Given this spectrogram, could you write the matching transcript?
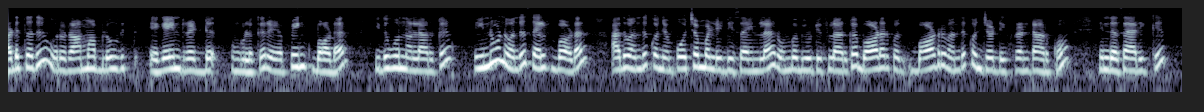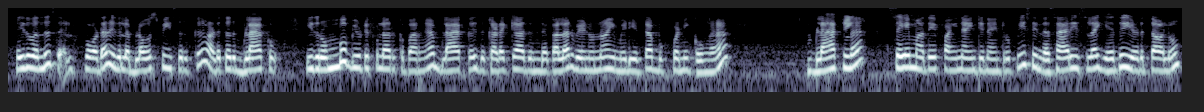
அடுத்தது ஒரு Rama blue with again red உங்களுக்கு பிங்க் பார்டர் இதுவும் நல்லாயிருக்கு இன்னொன்று வந்து செல்ஃப் பார்டர் அது வந்து கொஞ்சம் போச்சம்பள்ளி டிசைனில் ரொம்ப பியூட்டிஃபுல்லாக இருக்குது பார்டர் பார்டர் வந்து கொஞ்சம் டிஃப்ரெண்ட்டாக இருக்கும் இந்த சாரீக்கு இது வந்து செல்ஃப் பார்டர் இதில் ப்ளவுஸ் பீஸ் இருக்குது அடுத்தது பிளாக் இது ரொம்ப பியூட்டிஃபுல்லாக இருக்குது பாருங்கள் பிளாக் இது கிடைக்காது. இந்த கலர் வேணும்னா இமீடியட்டாக புக் பண்ணிக்கோங்க. பிளாக்ல சேம் அதே ஃபைவ் நைன்ட்டி நைன் ருபீஸ் இந்த சாரீஸில் எது எடுத்தாலும்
